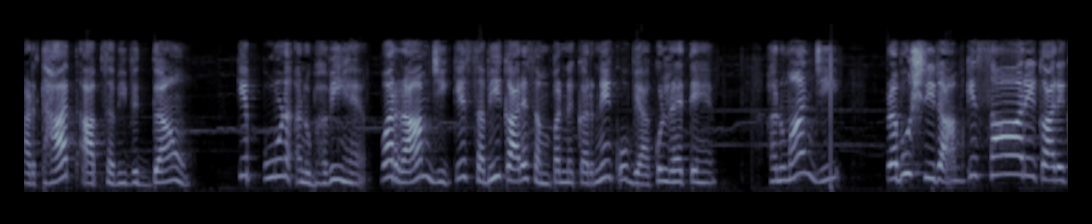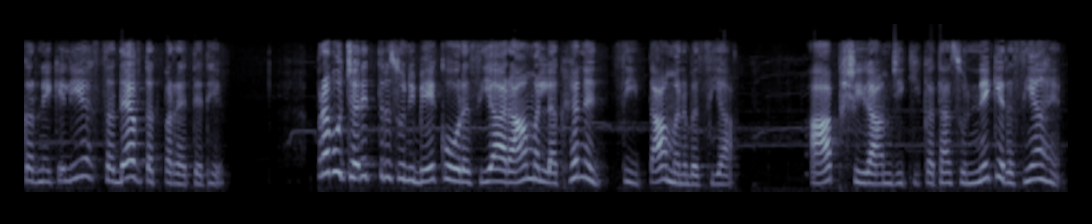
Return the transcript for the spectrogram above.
अर्थात आप सभी विद्याओं के पूर्ण अनुभवी हैं, वह राम जी के सभी कार्य संपन्न करने को व्याकुल रहते हैं। हनुमान जी प्रभु श्री राम के सारे कार्य करने के लिए सदैव तत्पर रहते थे। प्रभु चरित्र सुनिबे को रसिया, राम लखन, सीता, मन बसिया। आप श्री राम जी की कथा सुनने के रसिया हैं।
